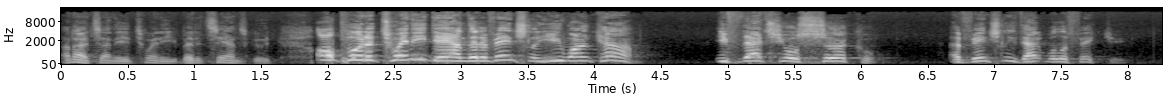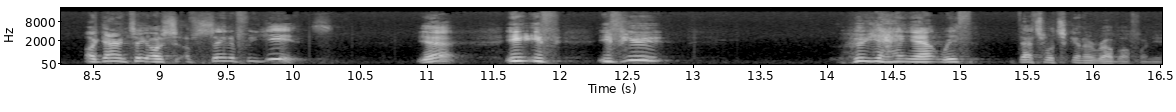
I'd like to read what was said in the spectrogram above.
I know it's only a 20, but it sounds good. I'll put a 20 down that eventually you won't come. If that's your circle, eventually that will affect you. I guarantee you, I've seen it for years. Yeah? If, if you, who you hang out with, that's what's going to rub off on you.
